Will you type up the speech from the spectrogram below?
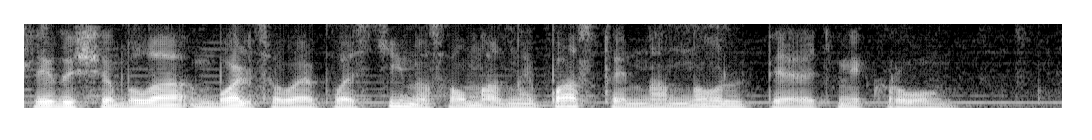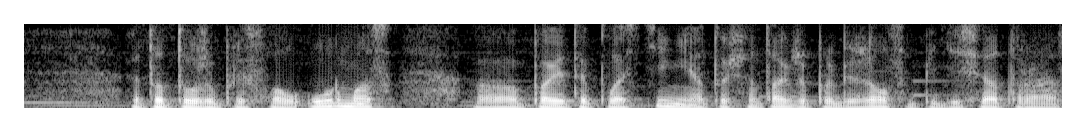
Следующая была бальцевая пластина с алмазной пастой на 0,5 микрон. Это тоже прислал Урмас. Э, по этой пластине я точно так же пробежался 50 раз.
